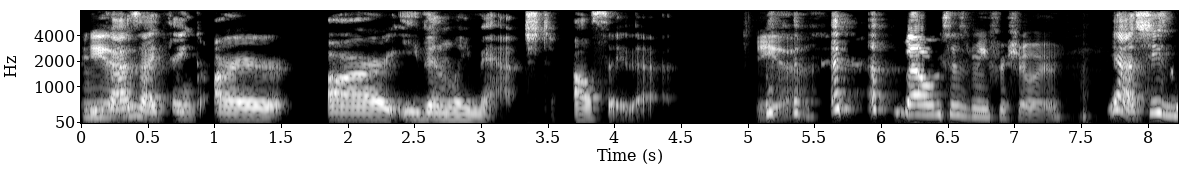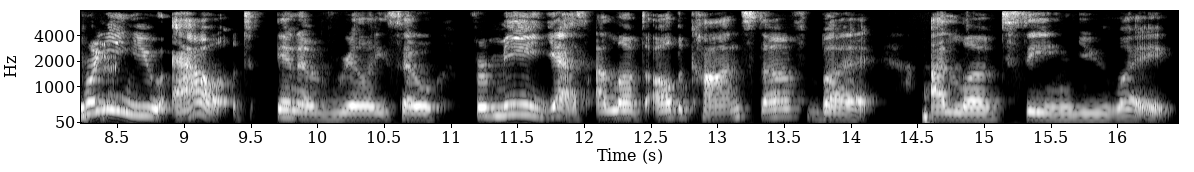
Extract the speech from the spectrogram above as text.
you Yeah. guys I think are are evenly matched. I'll say that. Yeah. Balances me for sure. Yeah, she's bringing you out in a really so for me, yes, I loved all the con stuff, but I loved seeing you like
